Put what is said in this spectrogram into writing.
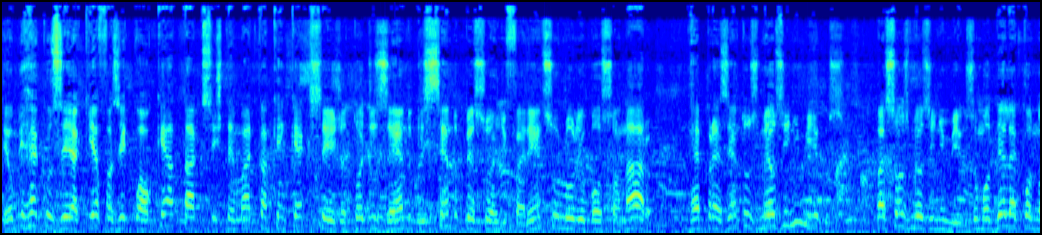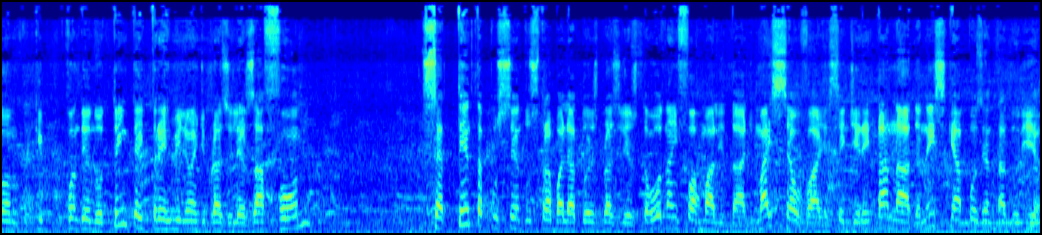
Eu me recusei aqui a fazer qualquer ataque sistemático a quem quer que seja. Estou dizendo que, sendo pessoas diferentes, o Lula e o Bolsonaro representam os meus inimigos. Quais são os meus inimigos? O modelo econômico que condenou 33 milhões de brasileiros à fome, 70% dos trabalhadores brasileiros estão ou na informalidade mais selvagem, sem direito a nada, nem sequer a aposentadoria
